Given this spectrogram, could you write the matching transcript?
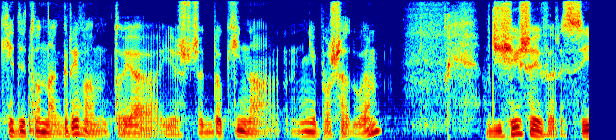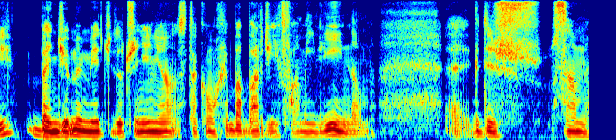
kiedy to nagrywam, to ja jeszcze do kina nie poszedłem. W dzisiejszej wersji będziemy mieć do czynienia z taką chyba bardziej familijną, e, gdyż sam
